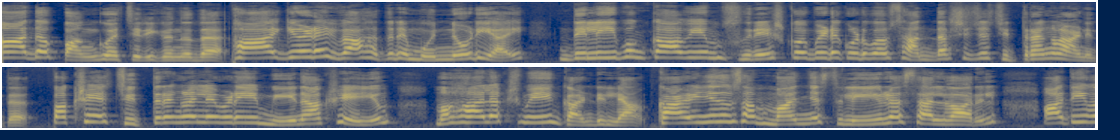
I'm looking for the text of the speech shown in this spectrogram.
മാധവ് പങ്കുവച്ചിരിക്കുന്നത്. ഭാഗ്യയുടെ വിവാഹത്തിന് മുന്നോടിയായി ദിലീപും കാവ്യയും സുരേഷ് ഗോപിയുടെ കുടുംബം സന്ദർശിച്ച ചിത്രങ്ങളാണിത്. പക്ഷേ ചിത്രങ്ങളിലെവിടെയും മീനാക്ഷിയെയും മഹാലക്ഷ്മിയെയും കണ്ടില്ല. കഴിഞ്ഞ ദിവസം മഞ്ഞ സ്ലീവ്ലെസ് സൽവാറിൽ അതീവ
